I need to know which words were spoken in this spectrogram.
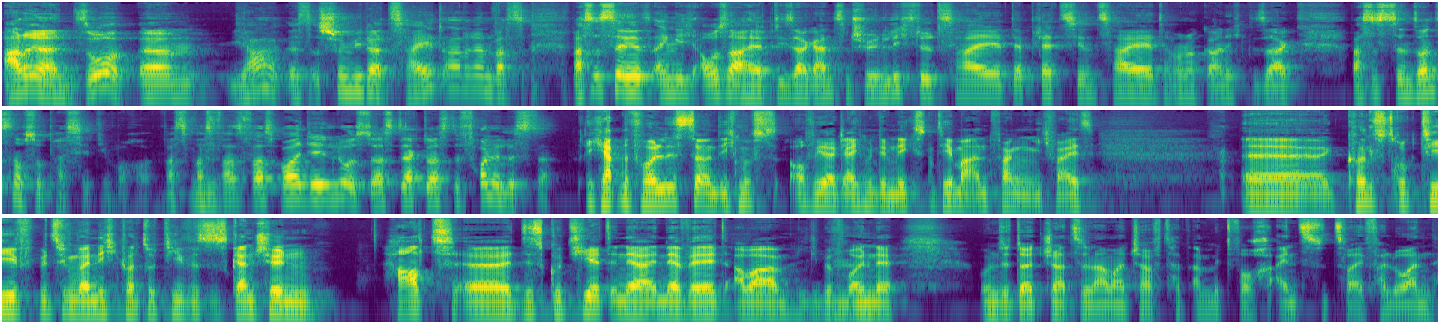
Adrian, so, ähm, ja, es ist schon wieder Zeit, Adrian. Was, was ist denn jetzt eigentlich außerhalb dieser ganzen schönen Lichtelzeit, der Plätzchenzeit, haben wir noch gar nicht gesagt. Was ist denn sonst noch so passiert die Woche? Was, was, Mhm. was, was war dir los? Du hast gesagt, du hast eine volle Liste. Ich habe eine volle Liste und ich muss auch wieder gleich mit dem nächsten Thema anfangen. Ich weiß, äh, konstruktiv bzw. nicht konstruktiv, es ist ganz schön hart äh, diskutiert in der, in der Welt, aber liebe Mhm. Freunde, unsere deutsche Nationalmannschaft hat am Mittwoch 1 zu 2 verloren.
